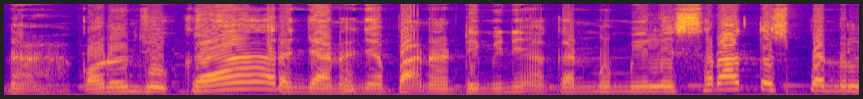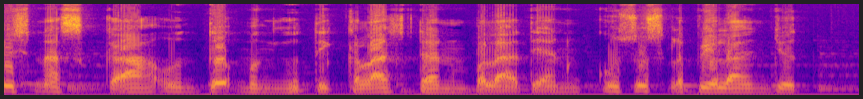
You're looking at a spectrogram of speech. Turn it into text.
Nah, konon juga rencananya Pak Nadiem ini akan memilih 100 penulis naskah untuk mengikuti kelas dan pelatihan khusus lebih lanjut.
